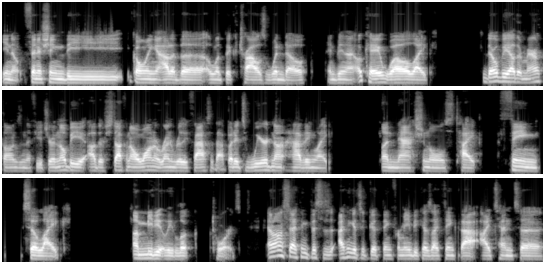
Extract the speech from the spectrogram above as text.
you know finishing the going out of the olympic trials window and being like okay well like there'll be other marathons in the future and there'll be other stuff and I'll want to run really fast at that. But it's weird not having like a nationals type thing to like immediately look towards. And honestly, I think this is I think it's a good thing for me because I think that I tend to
